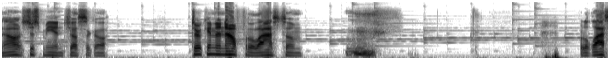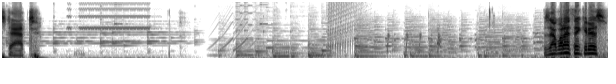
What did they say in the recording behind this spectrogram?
Now it's just me and Jessica. Took in and out for the last, um... The last at. Is that what I think it is?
